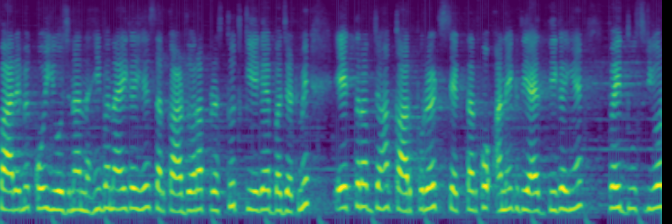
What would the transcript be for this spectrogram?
बारे में कोई योजना नहीं बनाई गई है। सरकार द्वारा प्रस्तुत किए गए बजट में एक तरफ़ जहाँ कारपोरेट सेक्टर को अनेक रियायत दी गई हैं, वहीं दूसरी ओर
